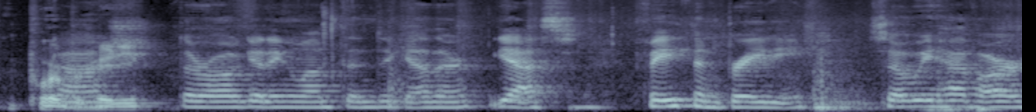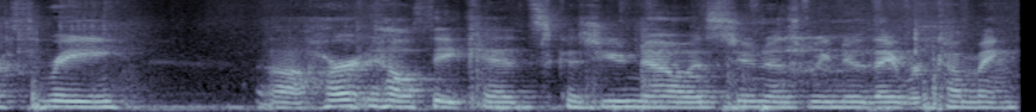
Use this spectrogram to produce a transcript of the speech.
Poor Gosh, Brady. They're all getting lumped in together. Yes, Faith and Brady. So we have our three uh, heart healthy kids because you know, as soon as we knew they were coming,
